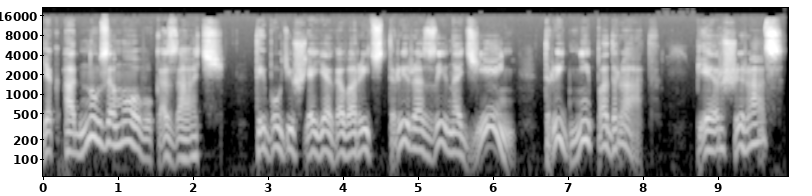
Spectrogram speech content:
як одну замову казаць, ты будзеш яе гаварыць тры разы на дзень, тры дні подряд. Першы раз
